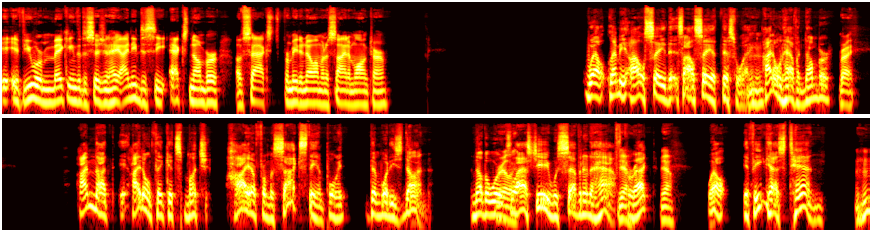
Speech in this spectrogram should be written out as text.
if you were making the decision, hey, I need to see X number of sacks for me to know I'm going to sign him long term? Well, let me, I'll say this, I'll say it this way. Mm-hmm. I don't have a number. Right. I'm not, I don't think it's much higher from a sack standpoint than what he's done. In other words, really? last year he was seven and a half, yeah. correct? Yeah. Well, if he has 10, mm-hmm.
